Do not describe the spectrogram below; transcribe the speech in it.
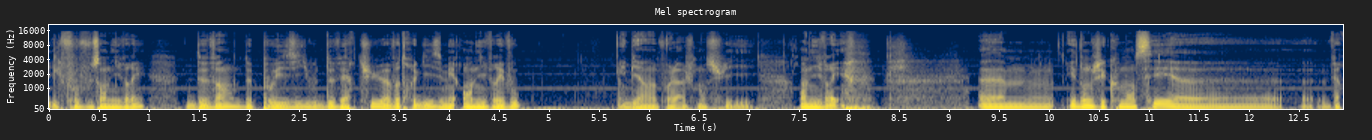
il faut vous enivrer de vin, de poésie ou de vertu à votre guise, mais enivrez-vous. Et eh bien voilà, je m'en suis enivré. Euh, et donc j'ai commencé euh, vers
